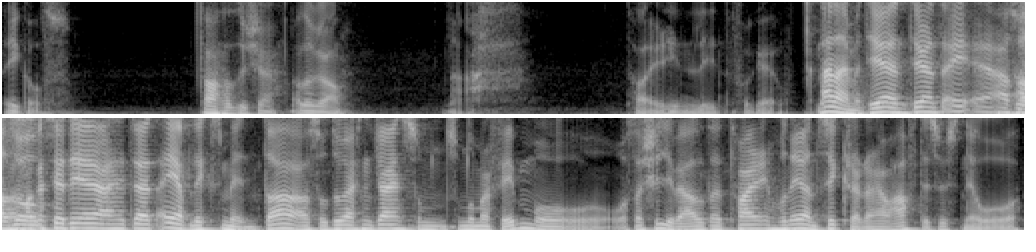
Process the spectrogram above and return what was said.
Eagles. Ta hade du inte, eller gal? Nej. Ta er hin lite för gäll. Nej, nej, men det är inte, det är alltså, alltså, man kan säga att det är ett, ett ögonblicksmynt. Alltså, du är en Giants som, som nummer fem och, och så skiljer vi allt. Det är imponerande sikrare har haft det just nu. Och,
